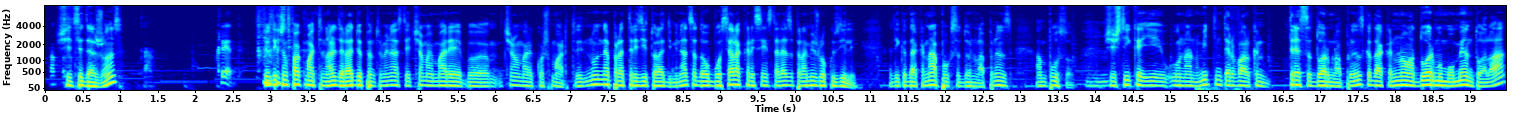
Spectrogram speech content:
Acolo. Și ți-e de ajuns? Da. Cred. Eu de când fac matinal de radio, pentru mine asta e cel mai mare, bă, cel mai mare coșmar. Tre- nu neapărat trezitul la dimineața, dar oboseala care se instalează pe la mijlocul zilei. Adică dacă n-apuc să dorm la prânz, am pus-o. Mm-hmm. Și știi că e un anumit interval când trebuie să dorm la prânz, că dacă nu adorm în momentul ăla,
